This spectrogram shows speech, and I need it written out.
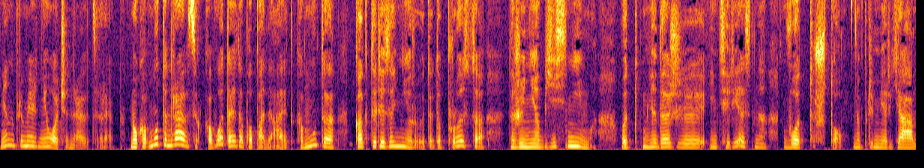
мне, например, не очень нравится рэп. Но кому-то нравится, кого-то это попадает, кому-то как-то резонирует. Это просто даже необъяснимо. Вот мне даже интересно вот что. Например, я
